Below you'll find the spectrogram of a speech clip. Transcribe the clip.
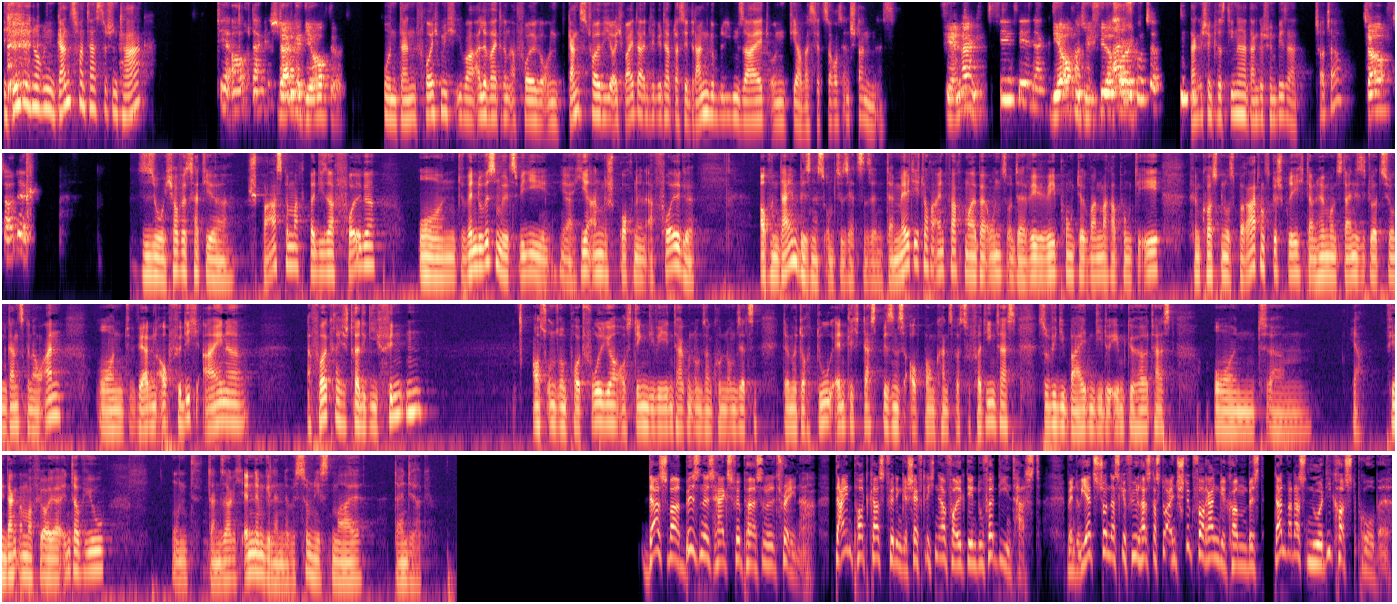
ich wünsche euch noch einen ganz fantastischen Tag. Dir auch, danke schön. Danke dir auch, Dirk. Und dann freue ich mich über alle weiteren Erfolge und ganz toll, wie ihr euch weiterentwickelt habt, dass ihr dran geblieben seid und ja, was jetzt daraus entstanden ist. Vielen Dank. Vielen, vielen Dank. Dir auch natürlich. Viel Erfolg. Alles Gute. Dankeschön, Christina. Dankeschön, Besat. Ciao, ciao. Ciao. Ciao, Dirk. So, ich hoffe, es hat dir Spaß gemacht bei dieser Folge. Und wenn du wissen willst, wie die ja, hier angesprochenen Erfolge auch in deinem Business umzusetzen sind, dann melde dich doch einfach mal bei uns unter www.dirkwannmacher.de für ein kostenloses Beratungsgespräch. Dann hören wir uns deine Situation ganz genau an und werden auch für dich eine erfolgreiche Strategie finden aus unserem Portfolio, aus Dingen, die wir jeden Tag mit unseren Kunden umsetzen, damit auch du endlich das Business aufbauen kannst, was du verdient hast, so wie die beiden, die du eben gehört hast. Und ähm, ja, vielen Dank nochmal für euer Interview. Und dann sage ich Ende im Gelände. Bis zum nächsten Mal. Dein Dirk. Das war Business Hacks für Personal Trainer. Dein Podcast für den geschäftlichen Erfolg, den du verdient hast. Wenn du jetzt schon das Gefühl hast, dass du ein Stück vorangekommen bist, dann war das nur die Kostprobe.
